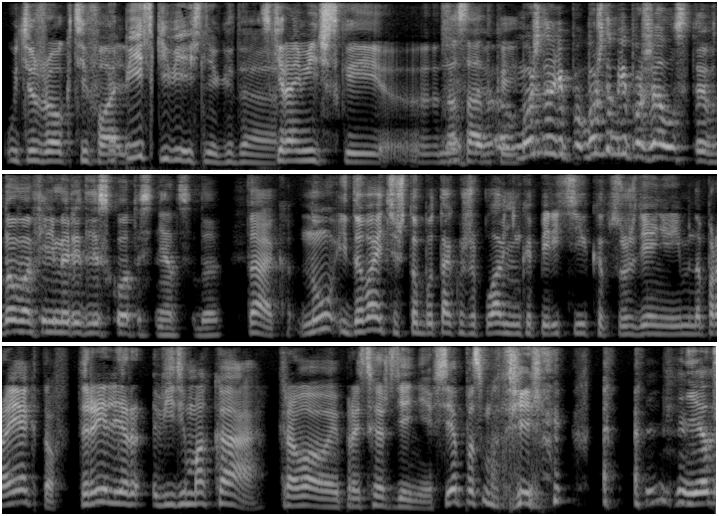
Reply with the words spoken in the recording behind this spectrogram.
утюжок Тефаль Копейский вестник, да. с керамической э, насадкой? Можно, ли, можно мне, пожалуйста, в новом фильме Ридли Скотта сняться, да? Так, ну и давайте, чтобы так уже плавненько перейти к обсуждению именно проектов. Трейлер Ведьмака «Кровавое происхождение». Все посмотрели? Нет.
